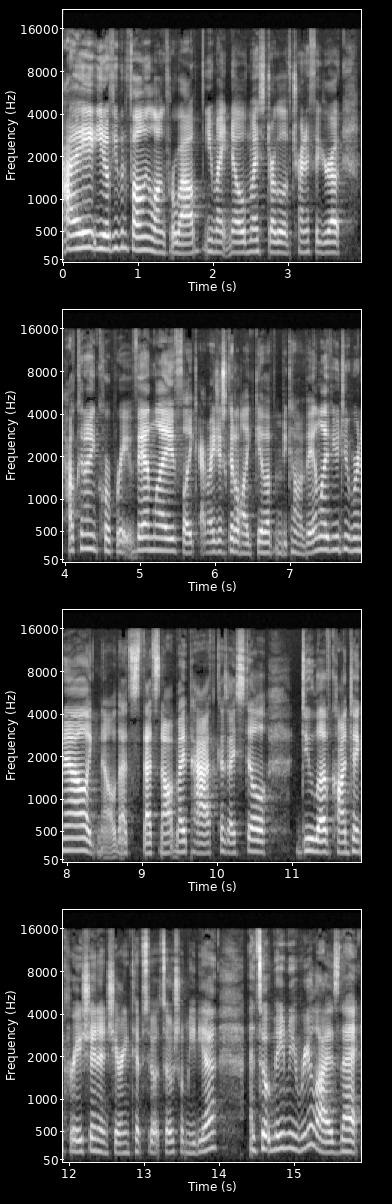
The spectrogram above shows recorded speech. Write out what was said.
I, you know, if you've been following along for a while, you might know my struggle of trying to figure out how can I incorporate van life? Like, am I just gonna like give up and become a van life YouTuber now? Like, no, that's that's not my path because I still do love content creation and sharing tips about social media. And so it made me realize that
